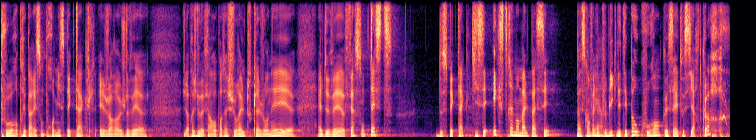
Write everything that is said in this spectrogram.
pour préparer son premier spectacle. Et genre, je devais. euh, après, je devais faire un reportage sur elle toute la journée. Et elle devait faire son test de spectacle qui s'est extrêmement mal passé. Parce qu'en Ah, fait, le public n'était pas au courant que ça allait être aussi hardcore.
